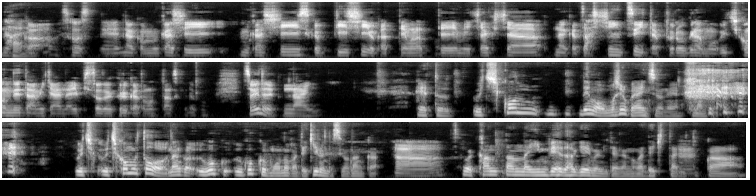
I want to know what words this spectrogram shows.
なんか、そうですね。なんか昔、昔すぐ PC を買ってもらって、めちゃくちゃ、なんか雑誌についたプログラムを打ち込んでたみたいなエピソードが来るかと思ったんですけど、そういうのない。えっと、打ち込んでも面白くないんですよね。なんか 打ち打ち込むと、なんか動く、動くものができるんですよ。なんか、あすごい簡単なインベーダーゲームみたいなのができたりとか、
